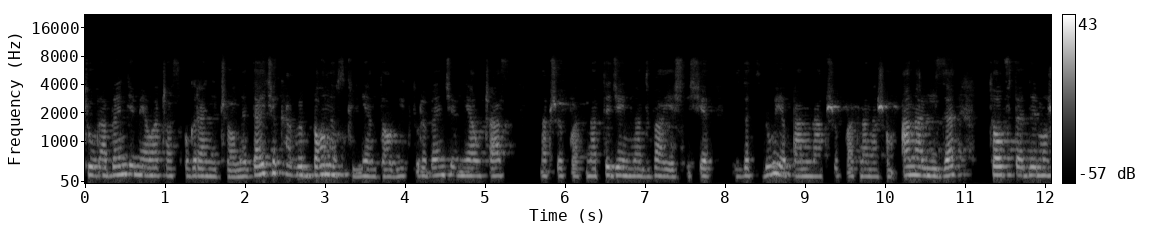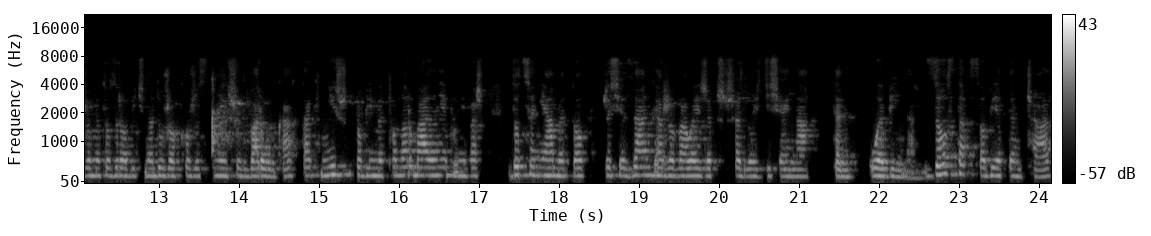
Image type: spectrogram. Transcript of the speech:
która będzie miała czas ograniczony. Daj ciekawy bonus klientowi, który będzie miał czas na przykład na tydzień, na dwa. Jeśli się zdecyduje Pan na przykład na naszą analizę, to wtedy możemy to zrobić na dużo korzystniejszych warunkach, tak, niż robimy to normalnie, ponieważ doceniamy to, że się zaangażowałeś, że przyszedłeś dzisiaj na ten webinar. Zostaw sobie ten czas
